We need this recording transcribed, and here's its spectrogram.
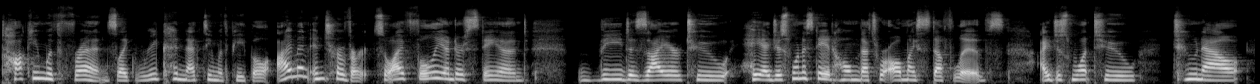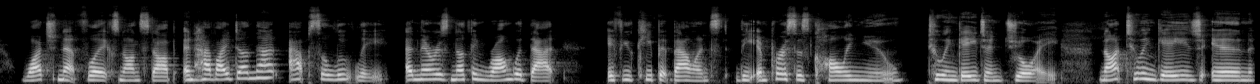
talking with friends, like reconnecting with people. I'm an introvert, so I fully understand the desire to, hey, I just want to stay at home. That's where all my stuff lives. I just want to tune out, watch Netflix nonstop. And have I done that? Absolutely. And there is nothing wrong with that if you keep it balanced. The Empress is calling you to engage in joy, not to engage in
